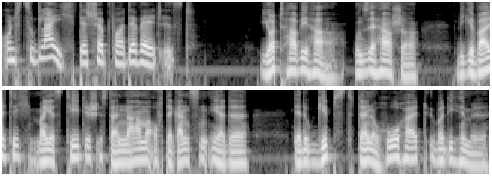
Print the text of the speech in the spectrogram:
und zugleich der Schöpfer der Welt ist. JHWH, unser Herrscher, wie gewaltig, majestätisch ist dein Name auf der ganzen Erde, der du gibst deine Hoheit über die Himmel.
